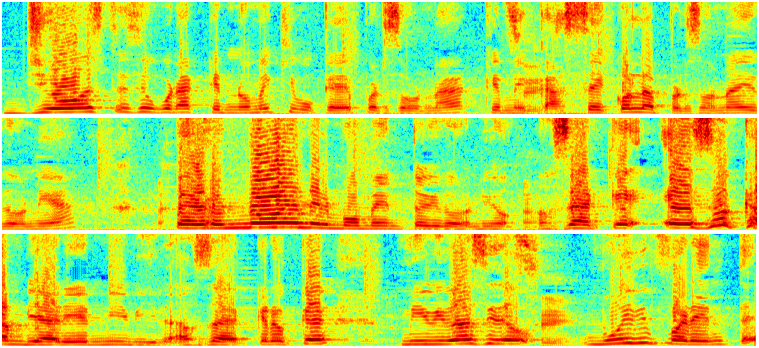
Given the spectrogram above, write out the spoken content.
Yo estoy segura que no me equivoqué de persona, que me Sí. casé con la persona idónea, pero no en el momento idóneo. O sea que eso cambiaría en mi vida. O sea, creo que mi vida ha sido Sí. muy diferente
